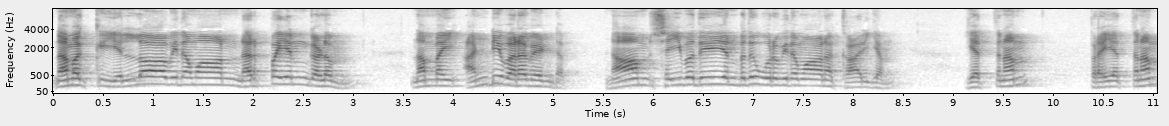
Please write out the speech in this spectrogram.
நமக்கு எல்லா விதமான நற்பயன்களும் நம்மை அண்டி வர வேண்டும். நாம் செய்வது என்பது ஒரு விதமான காரியம். யத்னம் பிரயத்னம்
